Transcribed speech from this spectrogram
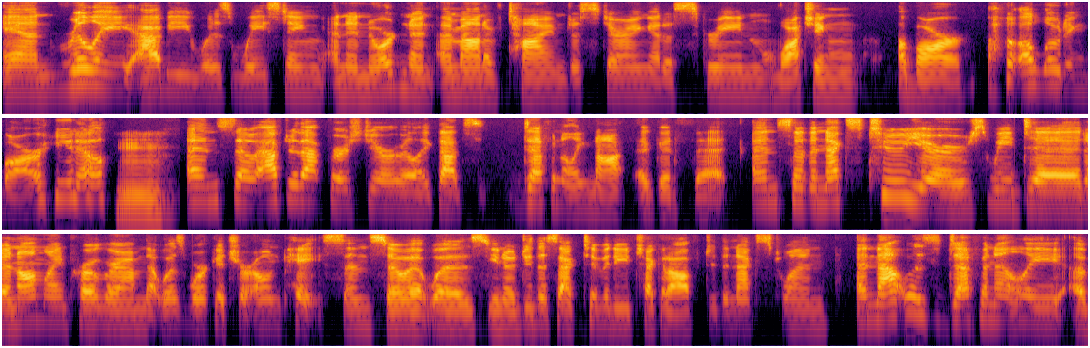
And really, Abby was wasting an inordinate amount of time just staring at a screen, watching a bar, a loading bar, you know? Mm. And so after that first year, we are like, that's definitely not a good fit. And so the next two years, we did an online program that was work at your own pace. And so it was, you know, do this activity, check it off, do the next one. And that was definitely a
